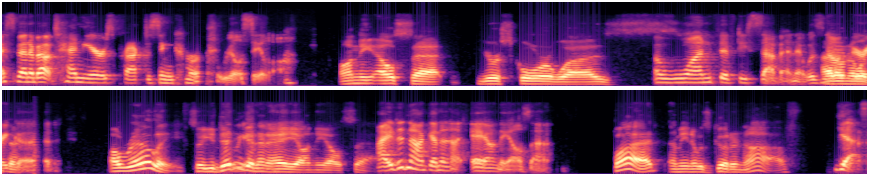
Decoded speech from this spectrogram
I spent about 10 years practicing commercial real estate law. On the LSAT, your score was a 157. It was not very good. Oh, really? So you didn't really? get an A on the LSAT? I did not get an A on the LSAT. But I mean, it was good enough. Yes.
